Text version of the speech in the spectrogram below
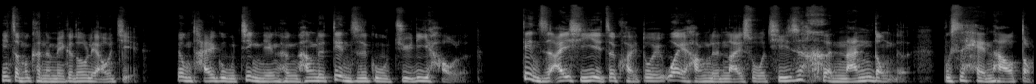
你怎么可能每个都了解？用台股近年很夯的电子股举例好了，电子 IC 业这块对外行人来说其实是很难懂的，不是很好懂。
